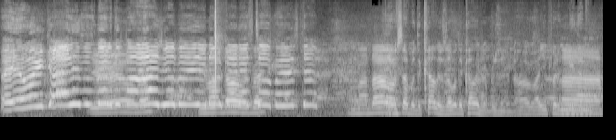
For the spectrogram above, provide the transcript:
Hey, oh my God, this is You better than my bro? eyes. You know, You my okay, dog, that's bro. tough, bro. That's tough. And my Hey, what's up with the colors? Though? What the colors represent, dog? Why you putting me Uh, them,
